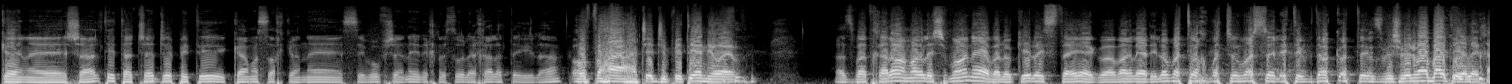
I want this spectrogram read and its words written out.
כן, אה, שאלתי את ה-chat GPT כמה שחקני סיבוב שני נכנסו להיכל התהילה. הופה, צ'אט GPT אני אוהב. אז בהתחלה הוא אמר לי שמונה, אבל הוא כאילו הסתייג, הוא אמר לי, אני לא בטוח בתשובה שלי, תבדוק אותי. אז בשביל מה באתי אליך?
